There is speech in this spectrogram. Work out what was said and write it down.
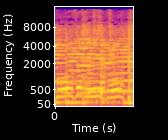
播，他们的佛。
